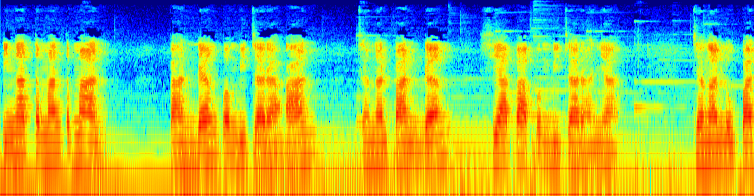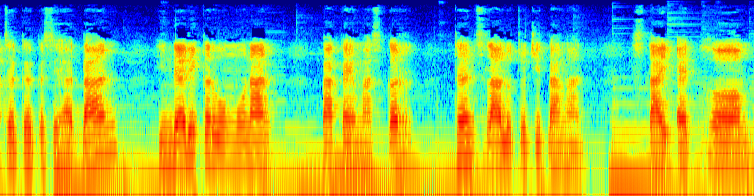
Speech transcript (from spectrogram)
Ingat teman-teman, pandang pembicaraan, jangan pandang siapa pembicaranya. Jangan lupa jaga kesehatan, hindari kerumunan, pakai masker, dan selalu cuci tangan. Stay at home.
